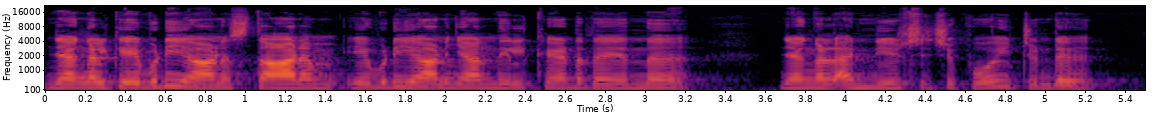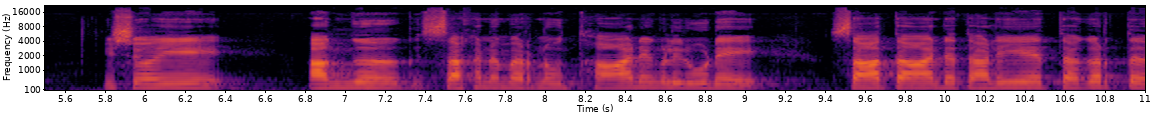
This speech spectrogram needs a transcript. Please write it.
ഞങ്ങൾക്ക് എവിടെയാണ് സ്ഥാനം? എവിടെയാണ് ഞാൻ നിൽക്കേണ്ടത് എന്ന് ഞങ്ങൾ അന്വേഷിച്ചു പോയിട്ടുണ്ട്. ഈശോയെ അങ്ങ് സഹനമരണ ഉത്ഥാനങ്ങളിലൂടെ സാത്താന്റെ തലയെ തകർത്ത്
